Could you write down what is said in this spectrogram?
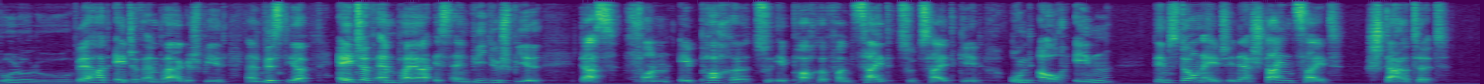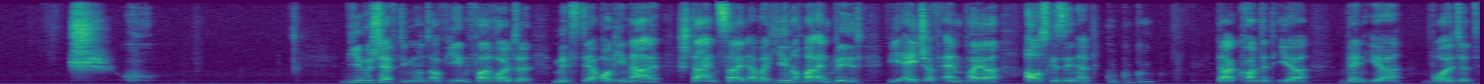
Wololo, wer hat Age of Empire gespielt? Dann wisst ihr, Age of Empire ist ein Videospiel, das von Epoche zu Epoche, von Zeit zu Zeit geht und auch in dem Stone Age, in der Steinzeit startet. Wir beschäftigen uns auf jeden Fall heute mit der Original-Steinzeit, aber hier nochmal ein Bild, wie Age of Empire ausgesehen hat. Da konntet ihr, wenn ihr wolltet,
